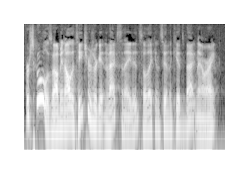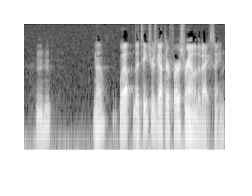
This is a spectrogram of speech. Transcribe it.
for schools. I mean, all the teachers are getting vaccinated, so they can send the kids back now, right? Mm-hmm. No. Well, the teachers got their first round of the vaccine.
